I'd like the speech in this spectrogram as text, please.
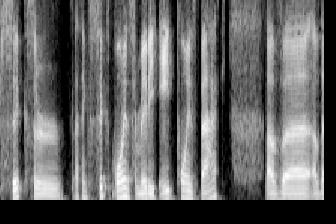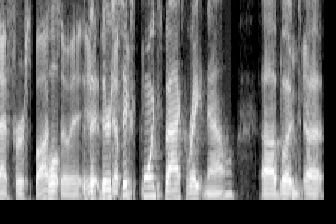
six or I think six points or maybe eight points back of uh, of that first spot. Well, so it, they're six points back right now, uh, but uh,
